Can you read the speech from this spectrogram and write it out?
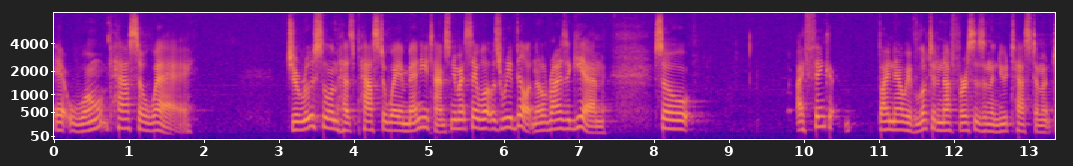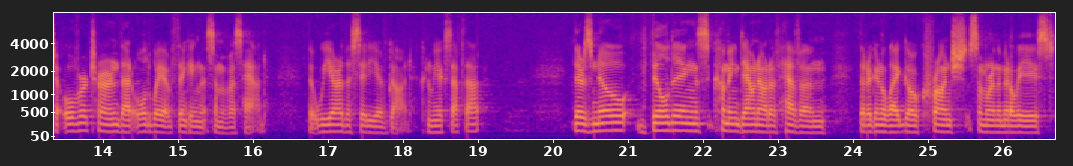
It won't pass away. Jerusalem has passed away many times. And you might say, well, it was rebuilt and it'll rise again. So I think by now we've looked at enough verses in the New Testament to overturn that old way of thinking that some of us had that we are the city of God. Can we accept that? There's no buildings coming down out of heaven that are going to like go crunch somewhere in the Middle East.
